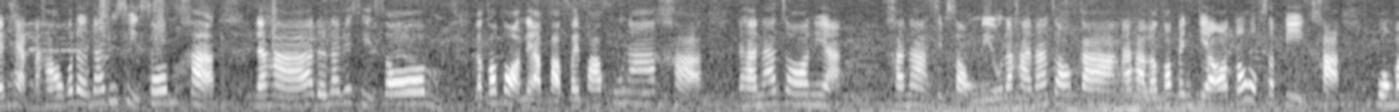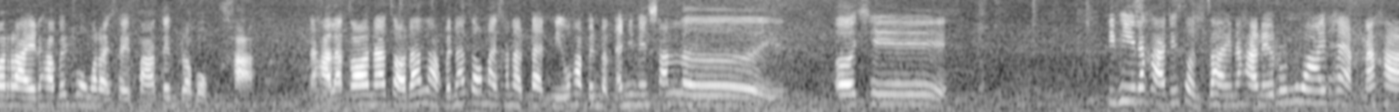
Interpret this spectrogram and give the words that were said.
y t a g นะคะเขาก็เดินได้ด้วยสีส้มค่ะนะคะ เดินได้ด้วยสีส้ม แล้วก็เบาะเนี่ยปรับไฟฟ้าคู่หน้าค่ะนะคะ หน้าจอเนี่ย ขนาด 12 นิ้วนะคะ หน้าจอกลางนะคะ แล้วก็เป็นเกียร์ออโต้ 6 สปีดค่ะ พวงมาลัยนะคะ เป็นพวงมาลัยไฟฟ้าเต็มระบบค่ะนะคะ แล้วก็หน้าจอด้านหลังเป็นหน้าจอใหม่ขนาด 8 นิ้วค่ะ เป็นแบบแอนิเมชันเลย โอเคพี่ๆนะคะที่สนใจนะคะในรุ่น y t a g นะคะ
